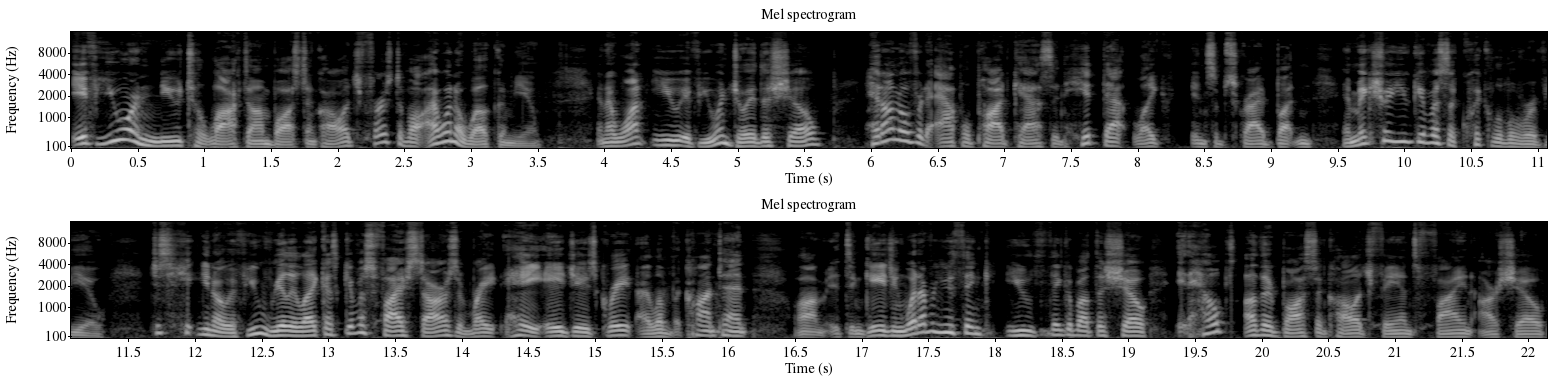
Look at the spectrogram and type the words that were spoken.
If you are new to Locked On Boston College, first of all, I want to welcome you. And I want you, if you enjoy this show, head on over to Apple Podcasts and hit that like and subscribe button and make sure you give us a quick little review. Just hit, you know, if you really like us, give us five stars and write, "Hey, AJ's great. I love the content. Um, it's engaging. Whatever you think you think about the show, it helps other Boston College fans find our show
